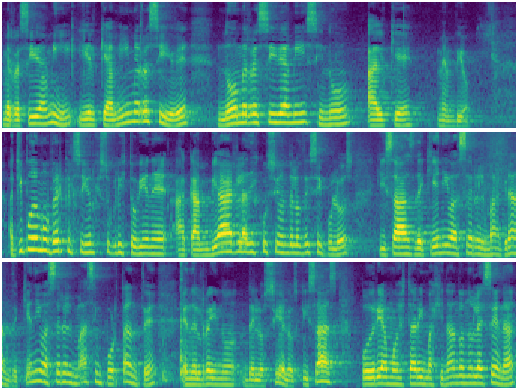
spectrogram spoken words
me recibe a mí, y el que a mí me recibe, no me recibe a mí, sino al que me envió. Aquí podemos ver que el Señor Jesucristo viene a cambiar la discusión de los discípulos quizás de quién iba a ser el más grande, quién iba a ser el más importante en el reino de los cielos. Quizás podríamos estar imaginándonos la escena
